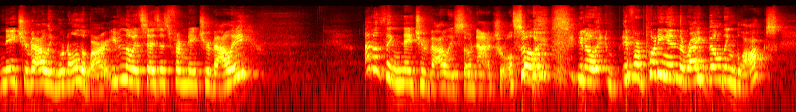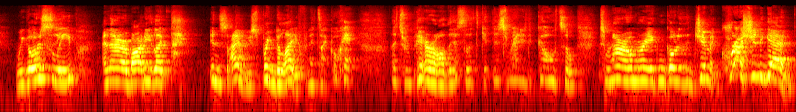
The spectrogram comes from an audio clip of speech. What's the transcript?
Nature Valley granola bar, even though it says it's from Nature Valley, I don't think Nature Valley's so natural. So, you know, if we're putting in the right building blocks, we go to sleep, and then our body, like, inside, we spring to life. And it's like, okay, let's repair all this. Let's get this ready to go. So tomorrow Maria can go to the gym and crush it again.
